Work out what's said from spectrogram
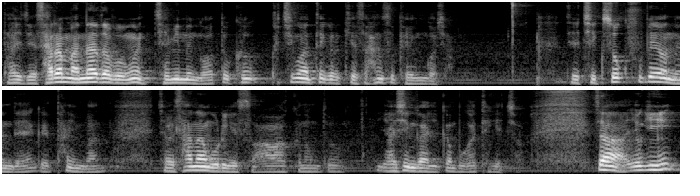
다 이제 사람 만나다 보면 재밌는 거 또 그그 친구한테 그렇게 해서 한 수 배운 거죠. 제 직속 후배였는데 그 타임반 잘 사나 모르겠어. 아 그놈도 야심가니까 뭐가 되겠죠. 자 여기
